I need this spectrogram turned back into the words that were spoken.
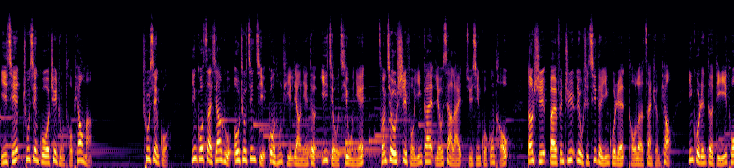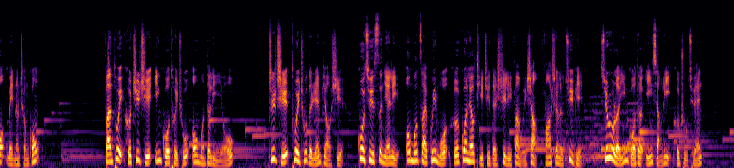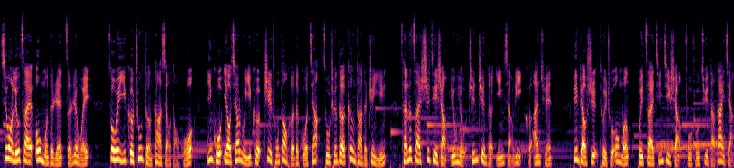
以前出现过这种投票吗？出现过。英国在加入欧洲经济共同体两年的1975年，曾就是否应该留下来举行过公投。当时百分之六十七的英国人投了赞成票，英国人的第一托没能成功。反对和支持英国退出欧盟的理由，支持退出的人表示，过去四年里，欧盟在规模和官僚体制的势力范围上发生了巨变，削弱了英国的影响力和主权。希望留在欧盟的人则认为，作为一个中等大小岛国，英国要加入一个志同道合的国家组成的更大的阵营，才能在世界上拥有真正的影响力和安全，并表示退出欧盟会在经济上付出巨大代价。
